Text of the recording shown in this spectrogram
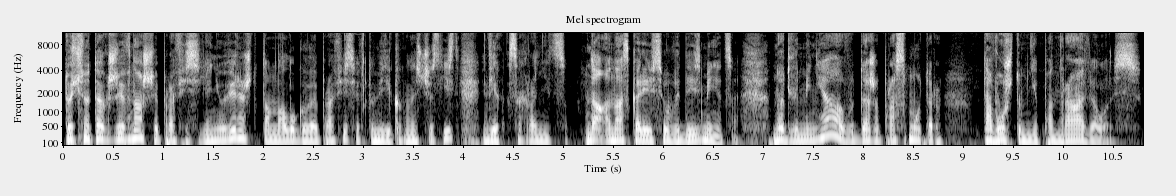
Точно так же и в нашей профессии. Я не уверен, что там налоговая профессия в том виде, как она сейчас есть, век сохранится. Да, она, скорее всего, видоизменится. Но для меня вот даже просмотр того, что мне понравилось,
